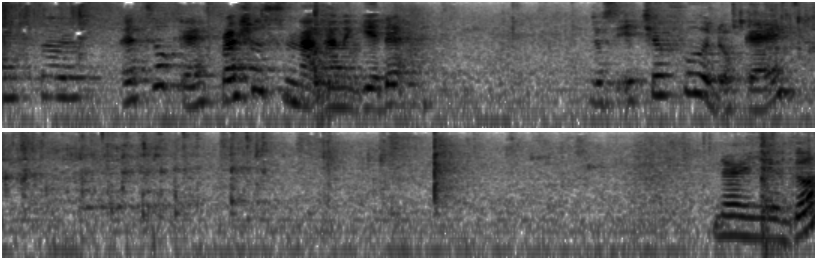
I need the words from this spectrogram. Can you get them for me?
no, but It's okay. Precious is not gonna get it. Just eat your food, okay? There you go.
